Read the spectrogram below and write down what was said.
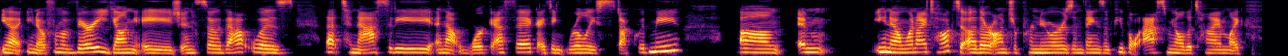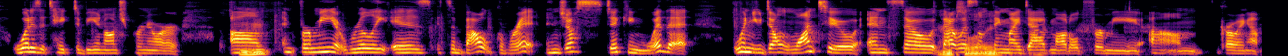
yeah, you know, from a very young age, and so that was that tenacity and that work ethic. I think really stuck with me. Um, and you know, when I talk to other entrepreneurs and things, and people ask me all the time, like, what does it take to be an entrepreneur? Um, mm-hmm. And for me, it really is, it's about grit and just sticking with it when you don't want to. And so that Absolutely. was something my dad modeled for me um, growing up.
